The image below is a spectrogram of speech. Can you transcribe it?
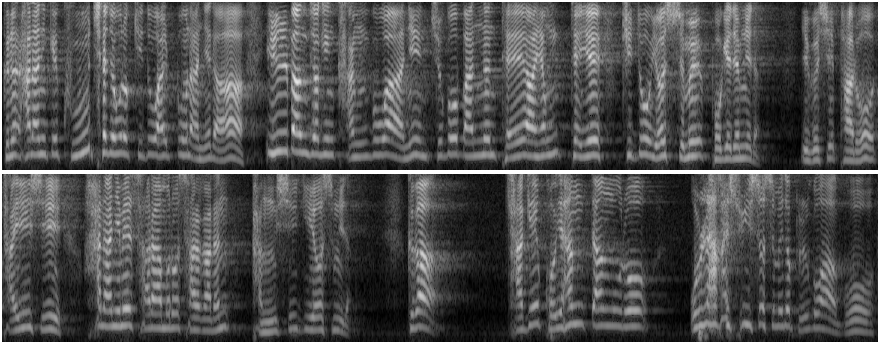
그는 하나님께 구체적으로 기도할 뿐 아니라 일방적인 강구가 아닌 주고받는 대화 형태의 기도였음을 보게 됩니다. 이것이 바로 다윗이 하나님의 사람으로 살아가는 방식이었습니다. 그가 자기의 고향 땅으로 올라갈 수 있었음에도 불구하고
